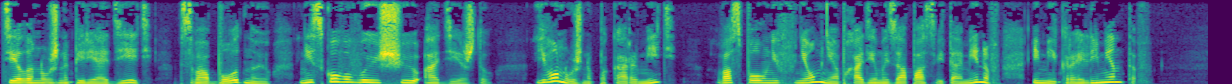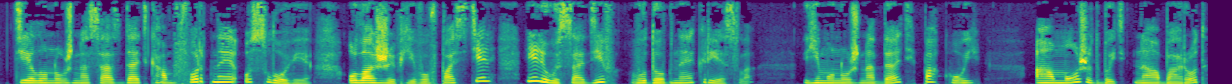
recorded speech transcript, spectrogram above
Тело нужно переодеть в свободную, не сковывающую одежду. Его нужно покормить, восполнив в нем необходимый запас витаминов и микроэлементов. Телу нужно создать комфортные условия, уложив его в постель или усадив в удобное кресло – Ему нужно дать покой. А может быть, наоборот,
